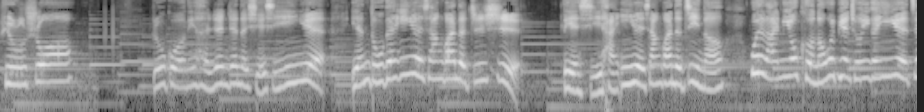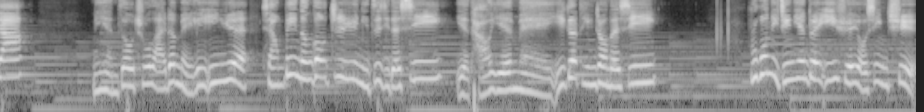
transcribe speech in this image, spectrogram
譬如说，如果你很认真的学习音乐，研读跟音乐相关的知识，练习和音乐相关的技能，未来你有可能会变成一个音乐家。你演奏出来的美丽音乐，想必能够治愈你自己的心，也陶冶每一个听众的心。如果你今天对医学有兴趣，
